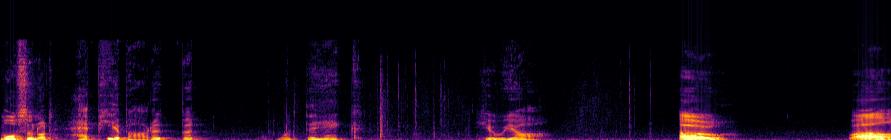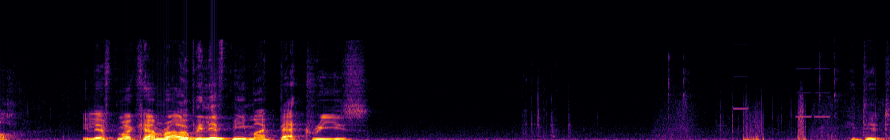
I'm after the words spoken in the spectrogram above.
I'm also not happy about it, but what the heck? Here we are. Oh. Well, he left my camera. I hope he left me my batteries. He did.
